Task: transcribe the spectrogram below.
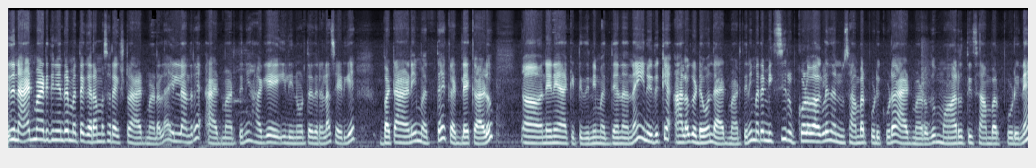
ಇದನ್ನ ಆ್ಯಡ್ ಮಾಡಿದ್ದೀನಿ ಅಂದರೆ ಮತ್ತೆ ಗರಂ ಮಸಾಲ ಎಕ್ಸ್ಟ್ರಾ ಆ್ಯಡ್ ಮಾಡಲ್ಲ, ಇಲ್ಲಾಂದರೆ ಆ್ಯಡ್ ಮಾಡ್ತೀನಿ. ಹಾಗೆ ಇಲ್ಲಿ ನೋಡ್ತಾ ಇದ್ದೀರಲ್ಲ ಸೈಡ್ಗೆ ಬಟಾಣಿ ಮತ್ತು ಕಡಲೆಕಾಳು. ನೆನೆ ಹಾಕಿಟ್ಟಿದ್ದೀನಿ ಮಧ್ಯಾಹ್ನನ. ಇನ್ನು ಇದಕ್ಕೆ ಆಲೂಗಡ್ಡೆ ಒಂದು ಆ್ಯಡ್ ಮಾಡ್ತೀನಿ. ಮತ್ತು ಮಿಕ್ಸಿ ರುಬ್ಕೊಳ್ಳೋವಾಗಲೇ ನಾನು ಸಾಂಬಾರು ಪುಡಿ ಕೂಡ ಆ್ಯಡ್ ಮಾಡೋದು. ಮಾರುತಿ ಸಾಂಬಾರು ಪುಡಿನೇ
